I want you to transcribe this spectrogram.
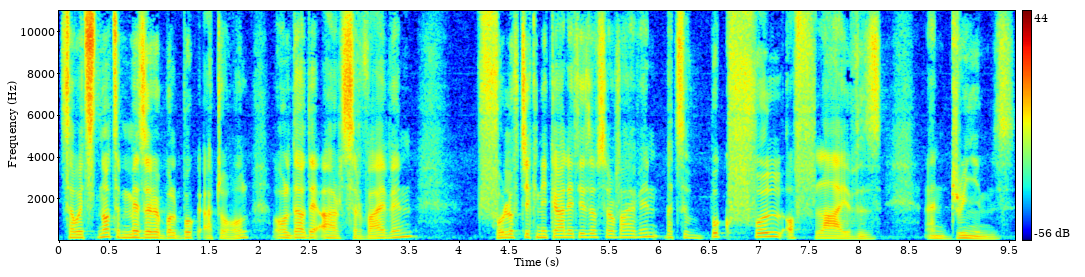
So it's not a miserable book at all, although they are surviving, full of technicalities of surviving, but it's a book full of lives and dreams.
